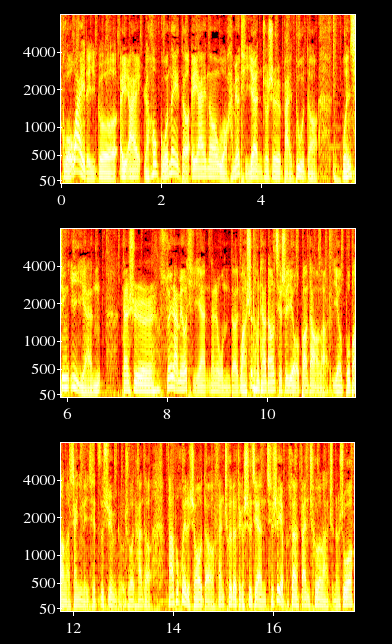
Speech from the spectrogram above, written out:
国外的一个 AI，然后然后国内的 AI 呢，我还没有体验，就是百度的文心一言。但是虽然没有体验，但是我们的往事头条当中其实也有报道了，也有播报了相应的一些资讯，比如说它的发布会的时候的翻车的这个事件，其实也不算翻车了，只能说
